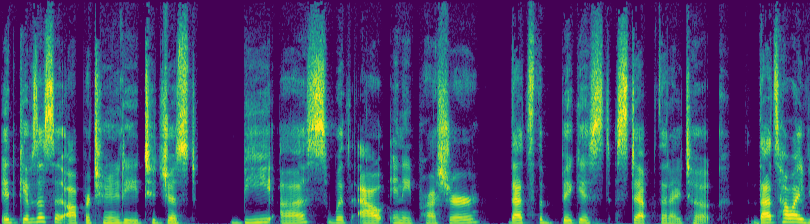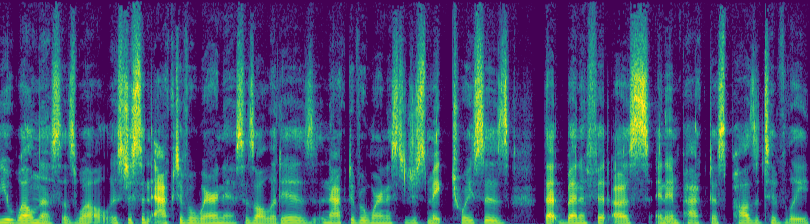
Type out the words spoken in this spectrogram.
it gives us the opportunity to just be us without any pressure. That's the biggest step that I took. That's how I view wellness as well. It's just an active awareness, is all it is an active awareness to just make choices that benefit us and impact us positively,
